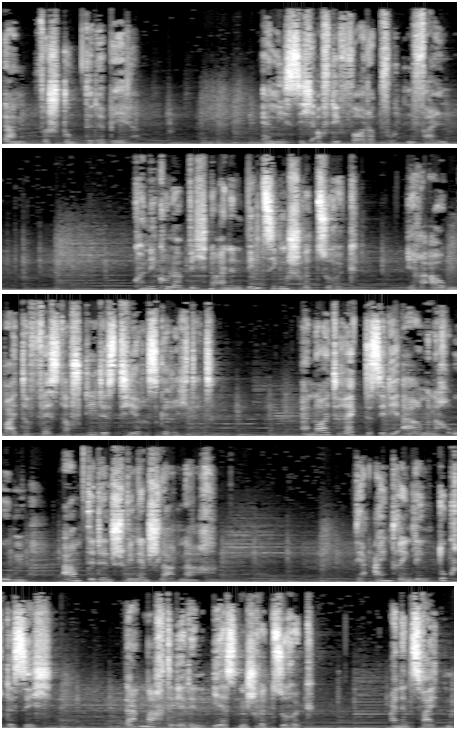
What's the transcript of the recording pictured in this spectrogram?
Dann verstummte der Bär. Er ließ sich auf die Vorderpfoten fallen. Cornicula wich nur einen winzigen Schritt zurück, ihre Augen weiter fest auf die des Tieres gerichtet. Erneut reckte sie die Arme nach oben, ahmte den Schwingenschlag nach. Der Eindringling duckte sich, dann machte er den ersten Schritt zurück, einen zweiten.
